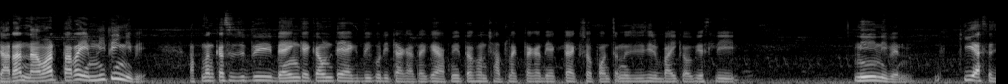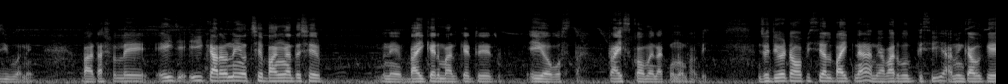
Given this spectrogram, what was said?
যারা নামার তারা এমনিতেই নিবে। আপনার কাছে যদি ব্যাংক অ্যাকাউন্টে এক, দুই কোটি টাকা থাকে, আপনি তখন সাত লাখ টাকা দিয়ে একটা একশো পঞ্চান্ন সিসির বাইক অবভিয়াসলি নিয়ে নেবেন। কি আছে জীবনে? বাট আসলে এই যে, এই কারণে হচ্ছে বাংলাদেশের মানে বাইকের মার্কেটের এই অবস্থা। প্রাইস কমে না কোনোভাবেই। যদিও এটা অফিসিয়াল বাইক না, আমি আবার বলতেছি, আমি কাউকে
